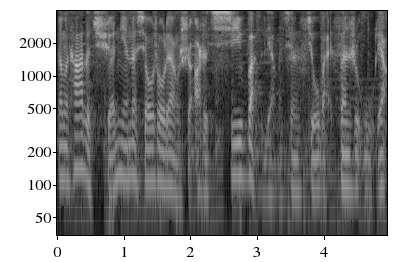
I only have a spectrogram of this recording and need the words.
那么它的全年的销售量是二十七万两千九百三十五辆。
